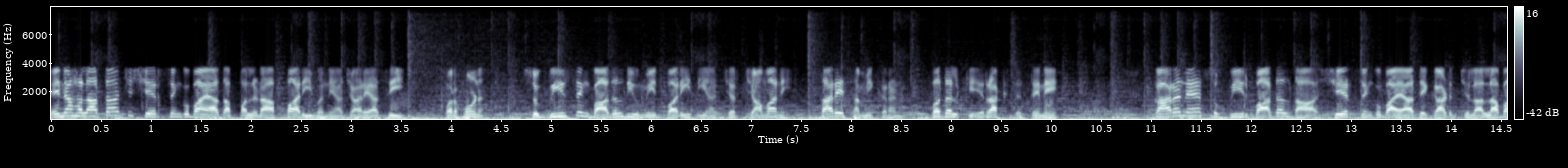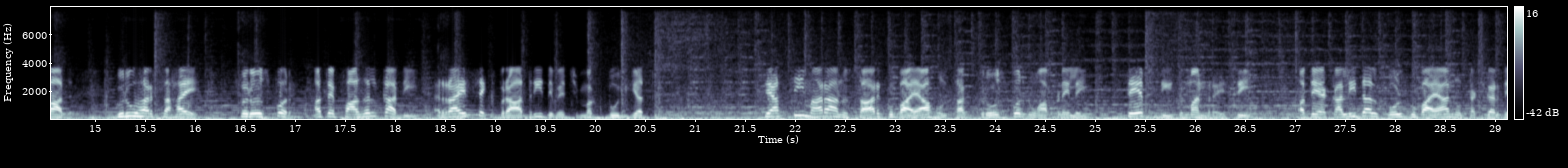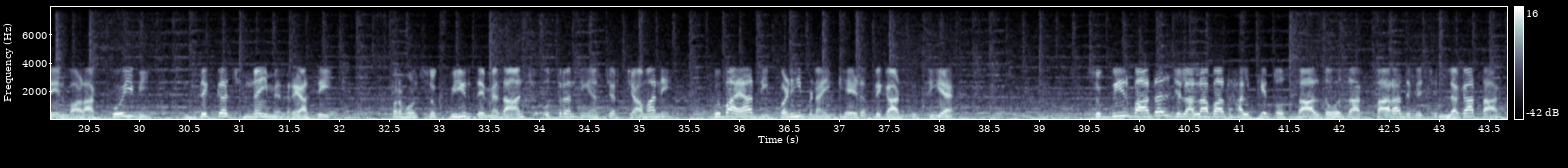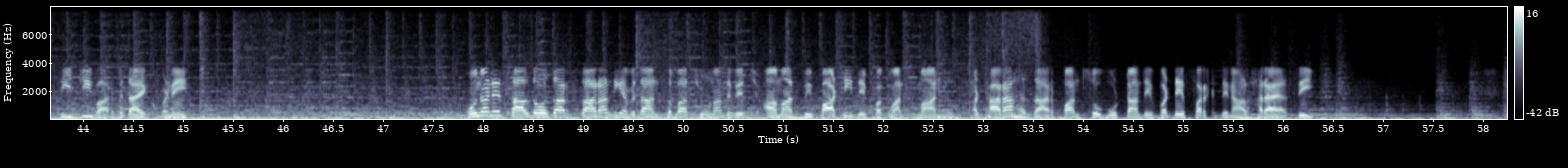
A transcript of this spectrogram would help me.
ਇਨ੍ਹਾਂ ਹਾਲਾਤਾਂ 'ਚ ਸ਼ੇਰ ਸਿੰਘ ਉਬਾਇਆ ਦਾ ਪਲੜਾ ਭਾਰੀ ਮੰਨਿਆ ਜਾ ਰਿਹਾ ਸੀ। ਪਰ ਹੁਣ ਸੁਖਬੀਰ ਸਿੰਘ ਬਾਦਲ ਦੀ ਉਮੀਦਵਾਰੀ ਦੀਆਂ ਚਰਚਾਵਾਂ ਨੇ ਸਾਰੇ ਸਮੀਕਰਨ ਬਦਲ ਕੇ ਰੱਖ ਦਿੱਤੇ ਨੇ। ਕਾਰਨ ਹੈ ਸੁਖਬੀਰ ਬਾਦਲ ਦਾ ਸ਼ੇਰ ਸਿੰਘ ਉਬਾਇਆ ਦੇ ਗੜ ਜਲਾਲਾਬਾਦ, ਗੁਰੂ ਹਰ ਸਹਾਏ ਫਿਰੋਜ਼ਪੁਰ ਅਤੇ ਫਾਜ਼ਿਲਕਾ ਦੀ ਰਾਏ ਸਿੱਖ ਬਰਾਦਰੀ ਦੇ ਵਿੱਚ ਮਕਬੂਲੀਅਤ। ਸਿਆਸੀ ਮਾਹਰਾਂ ਅਨੁਸਾਰ ਗੁਬਾਇਆ ਹੁਣ ਤੱਕ ਫਿਰੋਜ਼ਪੁਰ ਨੂੰ ਆਪਣੇ ਲਈ ਸੇਫ ਸੀਟ ਮੰਨ ਰਹੇ ਸੀ। ਅਤੇ ਅਕਾਲੀ ਦਲ ਕੋਲ ਗੁਬਾਇਆ ਨੂੰ ਟੱਕਰ ਦੇਣ ਵਾਲਾ ਕੋਈ ਵੀ ਦਿੱਗਜ ਨਹੀਂ ਮਿਲ ਰਿਹਾ ਸੀ। ਪਰ ਹੁਣ ਸੁਖਬੀਰ ਦੇ ਮੈਦਾਨ 'ਚ ਉਤਰਨ ਦੀਆਂ ਚਰਚਾਵਾਂ ਨੇ ਗੁਬਾਇਆ ਦੀ ਬਣੀ ਬਣਾਈ ਖੇਡ ਵਿਗਾੜ ਦਿੱਤੀ ਹੈ। ਸੁਖਬੀਰ ਬਾਦਲ ਜਲਾਲਾਬਾਦ ਹਲਕੇ ਤੋਂ ਸਾਲ 2017 ਦੇ ਵਿੱਚ ਲਗਾਤਾਰ ਤੀਜੀ ਵਾਰ ਵਿਧਾਇਕ ਬਣੇ। ਉਹਨਾਂ ਨੇ ਸਾਲ 2017 ਦੀਆਂ ਵਿਧਾਨ ਸਭਾ ਚੋਣਾਂ ਦੇ ਵਿੱਚ ਆਮ ਆਦਮੀ ਪਾਰਟੀ ਦੇ ਭਗਵੰਤ ਮਾਨ ਨੂੰ 18500 ਵੋਟਾਂ ਦੇ ਵੱਡੇ ਫ਼ਰਕ ਦੇ ਨਾਲ ਹਰਾਇਆ ਸੀ।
